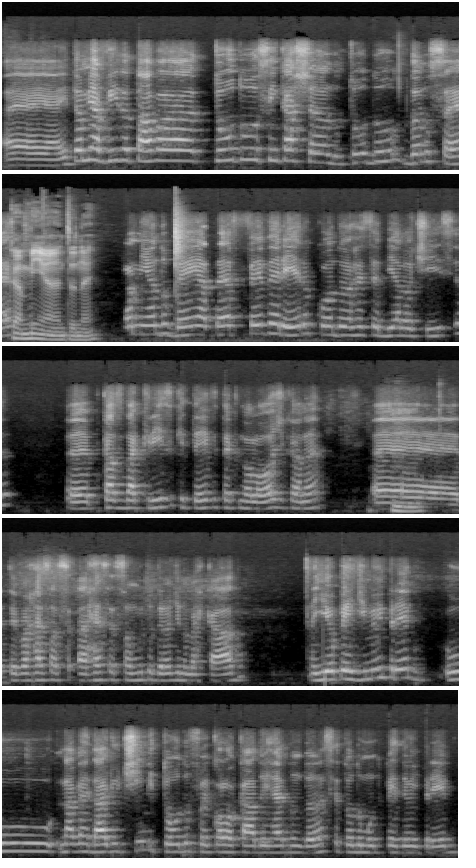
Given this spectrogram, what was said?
É, então minha vida estava tudo se encaixando, tudo dando certo. Caminhando, né? caminhando bem até fevereiro, quando eu recebi a notícia, é, por causa da crise que teve tecnológica, né? É, uhum. Teve a recessão muito grande no mercado e eu perdi meu emprego. O, na verdade, o time todo foi colocado em redundância, todo mundo perdeu o emprego,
